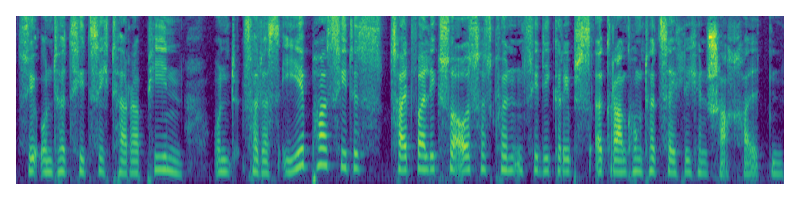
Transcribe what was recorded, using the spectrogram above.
Sie unterzieht sich Therapien. Und für das Ehepaar sieht es zeitweilig so aus, als könnten sie die Krebserkrankung tatsächlich in Schach halten.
